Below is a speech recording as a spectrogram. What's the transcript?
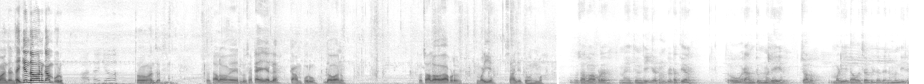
વાંધો થઈ ગયું દવાનું કામ પૂરું? તો વાંધો તો ચાલો હવે એટલું છટાય એટલે કામ પૂરું દવાનું. તો ચાલો હવે આપણે મળીએ સાંજે ધૂનમાં. તો ચાલો આપણે નાહી ધૂન થઈ ગયા કમ્પ્લીટ અત્યારે. તો રામધૂનમાં જઈએ ચાલો મળીએ દાવલ સાહેબ દાદાના મંદિરે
